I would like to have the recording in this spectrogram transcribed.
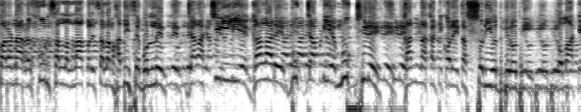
করো না। রসুল সাল্লাম হাদিসে বললেন, যারা চিল্লিয়ে, গাঙাড়ে, বুক চাপড়িয়ে, মুখ ছিঁড়ে কান্নাকাটি করে, এটা শরীয়ত বিরোধী। তোমাকে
